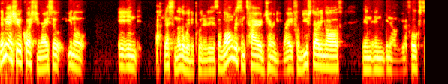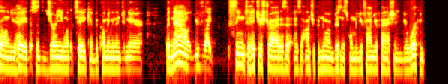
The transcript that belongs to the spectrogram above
let me ask you a question, right? So, you know, in, guess another way to put it is along this entire journey, right? From you starting off and and you know your folks telling you, hey, this is the journey you want to take and becoming an engineer, but now you've like seemed to hit your stride as a, as an entrepreneur and businesswoman. You found your passion. You're working.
